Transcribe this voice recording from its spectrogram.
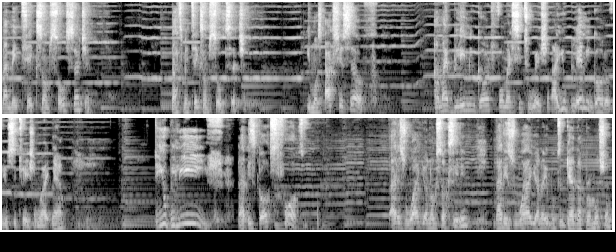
That may take some soul searching. That may take some soul searching. You must ask yourself Am I blaming God for my situation? Are you blaming God of your situation right now? Do you believe that is God's fault that is why you're not succeeding. That is why you're not able to get that promotion.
